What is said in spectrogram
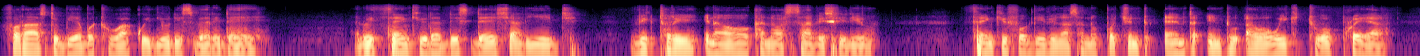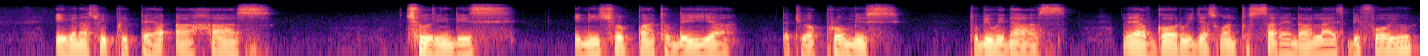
for us to be able to work with you this very day. And we thank you that this day shall yield victory in our work and our service with you. Thank you for giving us an opportunity to enter into our week two of prayer, even as we prepare our hearts during this initial part of the year that you have promised to be with us. Therefore, God, we just want to surrender our lives before you,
